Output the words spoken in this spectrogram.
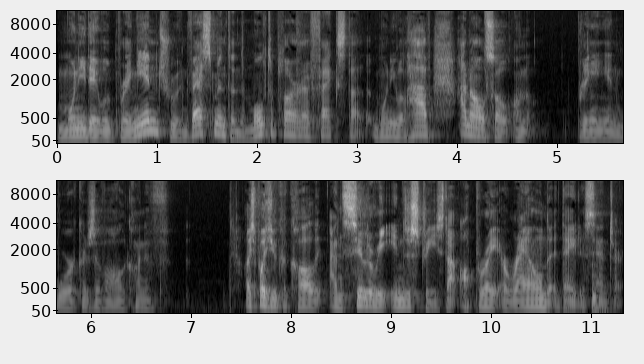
money they will bring in through investment and the multiplier effects that money will have, and also on bringing in workers of all kind of I suppose you could call it ancillary industries that operate around a data center.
